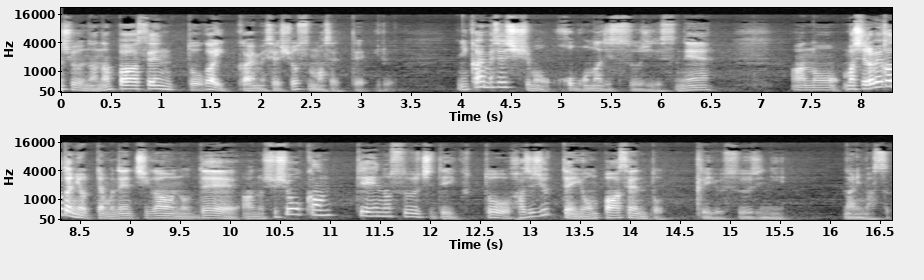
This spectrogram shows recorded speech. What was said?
77%が1回目接種を済ませている。2回目接種もほぼ同じ数字ですね。あの、まあ、調べ方によってもね違うのであの首相官邸の数値でいくと80.4%っていう数字になります。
